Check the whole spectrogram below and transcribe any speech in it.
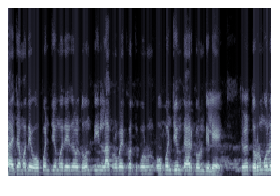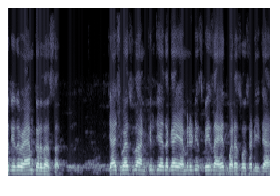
ह्याच्यामध्ये ओपन जिममध्ये जवळ दोन तीन लाख रुपये खर्च करून ओपन जिम तयार करून दिली आहे. त्यामुळे तरुण मुलं तिथं व्यायाम करत असतात. त्याशिवाय सुद्धा आणखीन जे आता काही ॲम्युनिटी स्पेस आहेत बऱ्याच सोसायटीच्या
